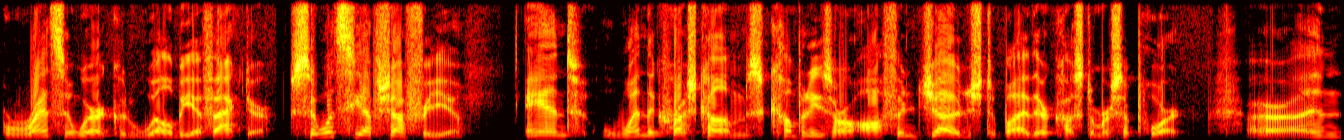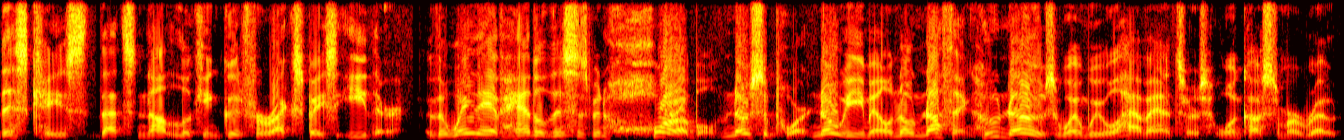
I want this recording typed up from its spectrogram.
ransomware could well be a factor. So what's the upshot for you? And when the crush comes, companies are often judged by their customer support. Uh, in this case, that's not looking good for Rackspace either. The way they have handled this has been horrible. No support, no email, no nothing. Who knows when we will have answers, one customer wrote.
